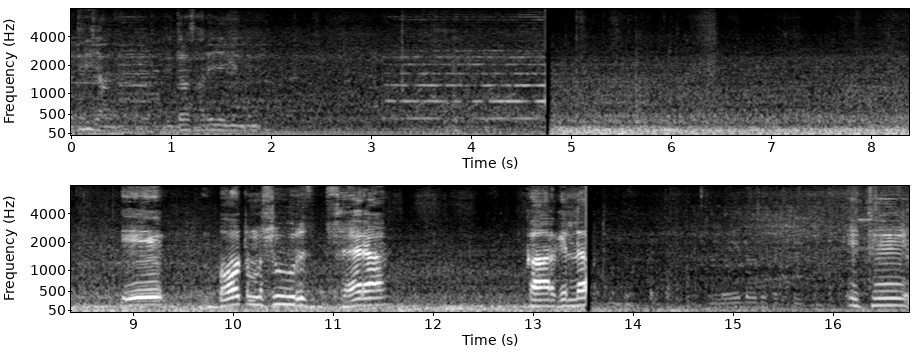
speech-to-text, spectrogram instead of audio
ਇੱਧਰ ਹੀ ਜਾਉਂਦੇ ਜਿੱਧਰ ਸਾਰੇ ਜਾਈ ਜਾਂਦੇ ਨੇ। ਇਹ ਬਹੁਤ ਮਸ਼ਹੂਰ ਸ਼ਹਿਰ ਆ ਕਾਰਗਿਲ। ਲੈ 225 ਇੱਥੇ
